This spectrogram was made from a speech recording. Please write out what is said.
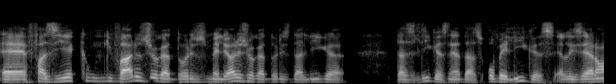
é, fazia com que vários jogadores, os melhores jogadores da liga, das ligas, né, das obeligas, eles eram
